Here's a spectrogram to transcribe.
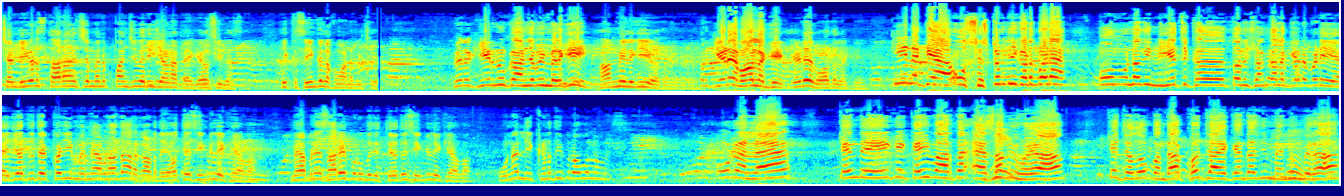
ਚੰਡੀਗੜ੍ਹ 17 ਚ ਮੈਨੂੰ ਪੰਜ ਵਾਰੀ ਜਾਣਾ ਪੈ ਗਿਆ ਉਸੇ ਵਸ ਇੱਕ ਸਿੰਘ ਲਿਖਵਾਉਣ ਪਿੱਛੇ। ਫਿਰ ਅਖੀਰ ਨੂੰ ਕਾਮਯਾਬੀ ਮਿਲ ਗਈ? ਹਾਂ ਮਿਲ ਗਈ ਉਹ ਤਾਂ। ਪਰ ਜਿਹੜੇ ਬਹੁਤ ਲੱਗੇ? ਜਿਹੜੇ ਬਹੁਤ ਲੱਗੇ। ਕੀ ਲੱਗਿਆ? ਉਹ ਸਿਸਟਮ ਦੀ ਗੜਬੜ ਹੈ? ਉਹ ਉਹਨਾਂ ਦੀ ਨੀਅਤ 'ਚ ਖ- ਤੁਹਾਨੂੰ ਸ਼ੰਕਾ ਲੱਗਿਆ? ਗੜਬੜੀ ਹੈ। ਜਦ ਦੇਖੋ ਜੀ ਮੈਨੇ ਆਪਣਾ ਆਧਾਰ ਕਾਰਡ ਦਿਆ ਉੱਥੇ ਸਿੰਘ ਲਿਖਿਆ ਵਾ। ਮੈਂ ਆਪਣੇ ਸਾਰੇ ਪ੍ਰੂਫ ਦਿੱਤੇ ਉਹਤੇ ਸਿੰਘ ਲਿਖਿਆ ਵਾ। ਉਹਨਾਂ ਲਿਖਣ ਦੀ ਪ੍ਰੋਬਲਮ ਉਹ ਗੱਲ ਹੈ ਕਹਿੰਦੇ ਕਿ ਕਈ ਵਾਰ ਤਾਂ ਐਸਾ ਵੀ ਹੋਇਆ ਕਿ ਜਦੋਂ ਬੰਦਾ ਖੁਦ ਜਾਏ ਕਹਿੰਦਾ ਜੀ ਮੈਨੂੰ ਮੇਰਾ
